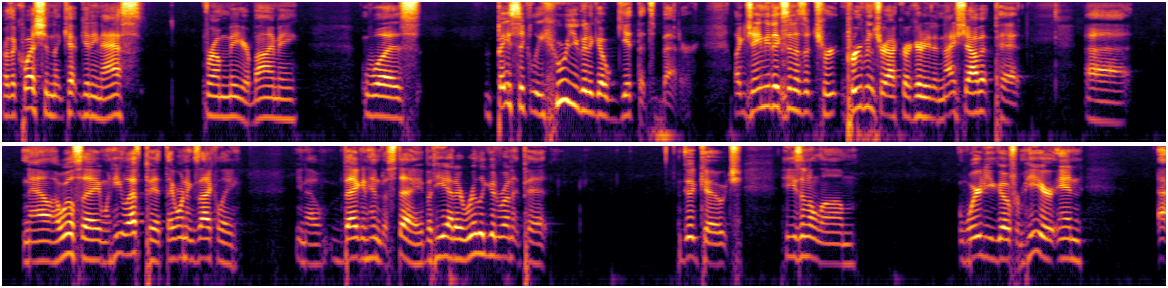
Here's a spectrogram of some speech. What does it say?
or the question that kept getting asked from me or by me, was basically who are you going to go get that's better? Like Jamie Dixon has a tr- proven track record. He did a nice job at Pitt. Uh, now, I will say, when he left Pitt, they weren't exactly you know, begging him to stay, but he had a really good run at Pitt. Good coach. He's an alum. Where do you go from here? And I,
